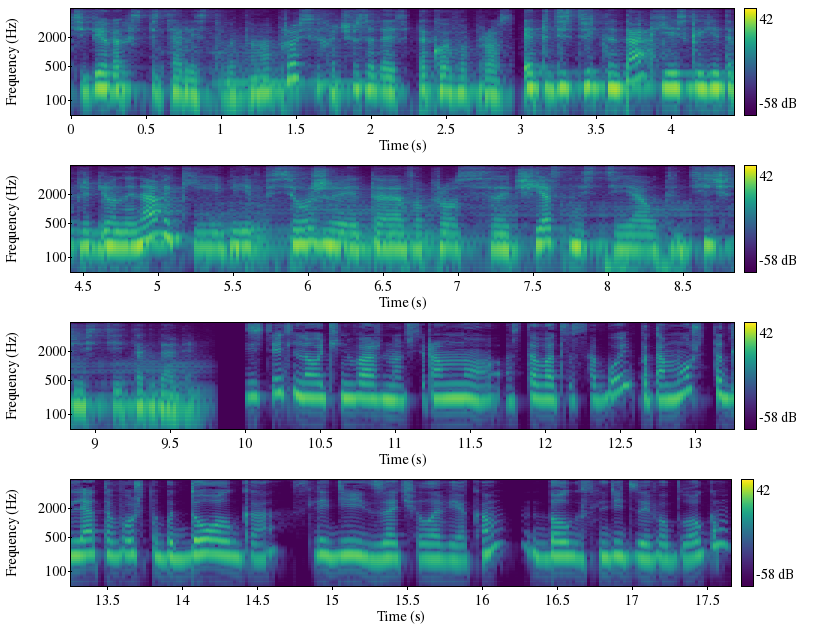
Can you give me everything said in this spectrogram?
тебе как специалисту в этом вопросе хочу задать такой вопрос. Это действительно так? Есть какие-то определенные навыки или все же это вопрос честности, аутентичности и так далее? Действительно очень важно все равно оставаться собой, потому что для того, чтобы долго следить за человеком, долго следить за его блогом,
